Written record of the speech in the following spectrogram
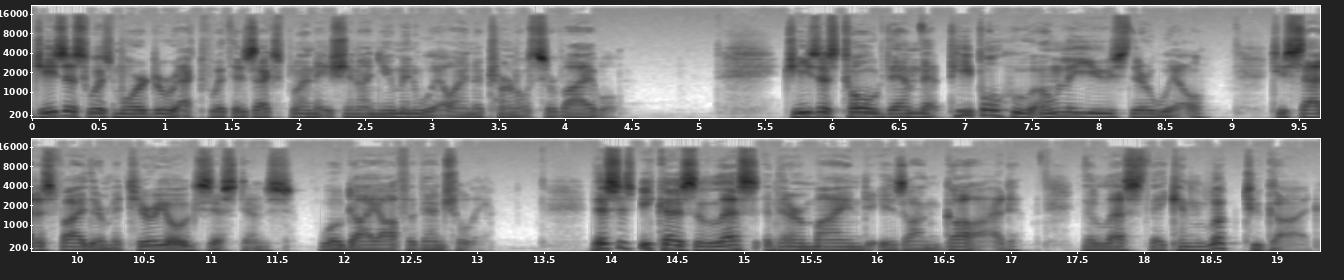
Jesus was more direct with his explanation on human will and eternal survival. Jesus told them that people who only use their will to satisfy their material existence will die off eventually. This is because the less their mind is on God, the less they can look to God.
